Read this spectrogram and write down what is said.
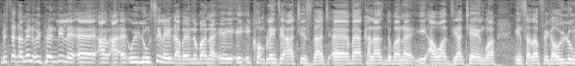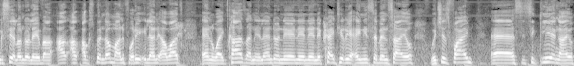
Mr Dlamini uyiphendlile eh a- a- uyilungisile indaba yento bana i-complaints artists that eh bayakhalaza into bana i-awards ziyathengwa in South Africa. Uyilungisile loo nto leyo ba a- a- akuspendwa mali for i-Ilani Awards and wayichaza nelento ne- ne- ne- ne-criteria enisebenzisayo which is fine eh sikliye ngayo.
